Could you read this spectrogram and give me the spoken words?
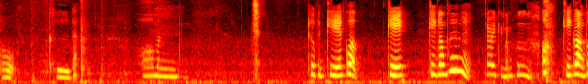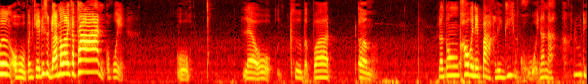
โอ้ คือแบบโอ้มัน เธอเป็นเค้กแบบ เค้ก เค้กรังผึ้ง ใช่เค้กน้ำผึ้งอ๋อเค้กรังผึ้งโอ้โห เป็นเค้กที่สุดยอดมากเลยครับท่าน โอ้โหยโอ้แล้วคือแบบว่า เอ่มเราต้องเข้าไปในปากลิงที่หิวโหยนั่นนะดูดิ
